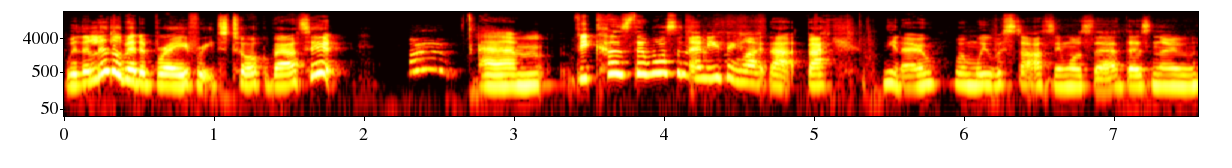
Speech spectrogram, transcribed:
with a little bit of bravery to talk about it um, because there wasn't anything like that back, you know, when we were starting, was there? There's no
